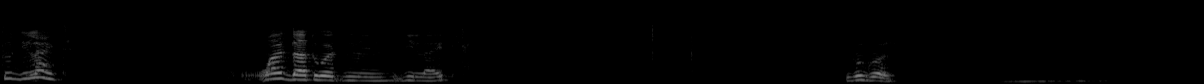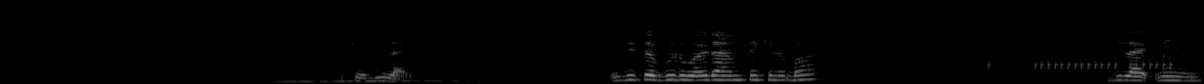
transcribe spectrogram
To delight. What that word mean, delight? Google. Okay, delight. Is it a good word I'm thinking about? Delight meaning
